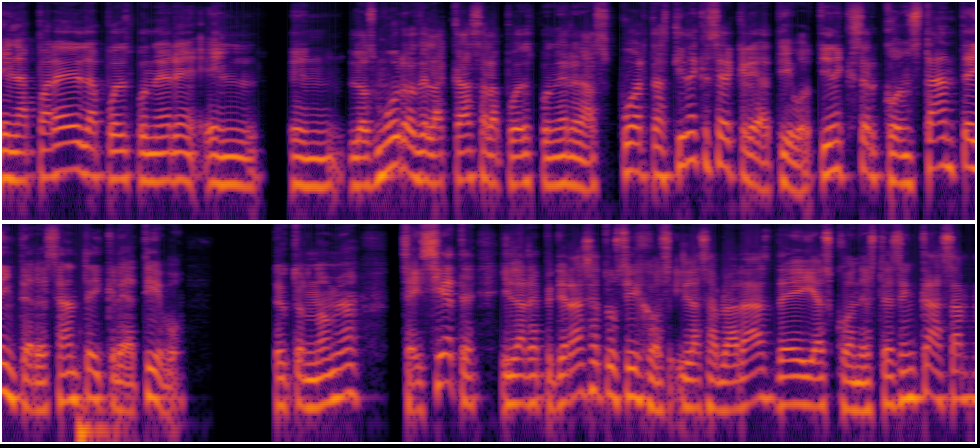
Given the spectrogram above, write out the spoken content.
en, la pared, la puedes poner en, en los muros de la casa, la puedes poner en las puertas, tiene que ser creativo, tiene que ser constante, interesante y creativo. Deuteronomio 6.7. Y las repetirás a tus hijos y las hablarás de ellas cuando estés en casa,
